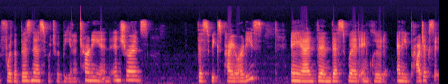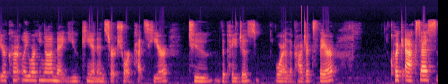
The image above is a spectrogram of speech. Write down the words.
for the business, which would be an attorney and insurance, this week's priorities. And then this would include any projects that you're currently working on that you can insert shortcuts here to the pages or the projects there. Quick access.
